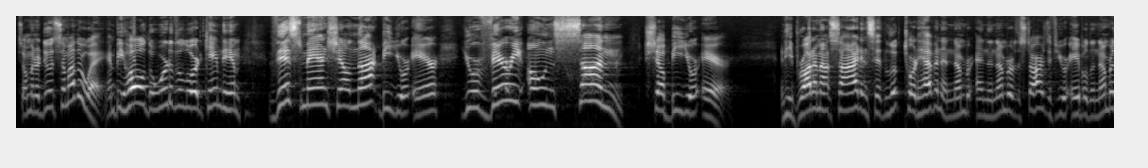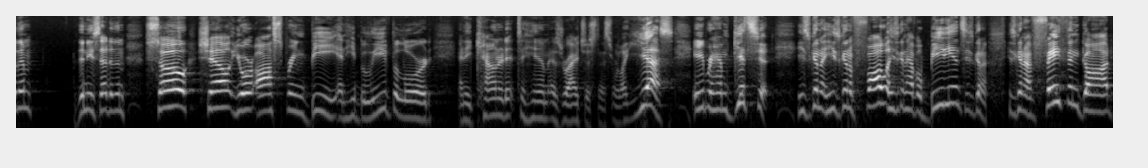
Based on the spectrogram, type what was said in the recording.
So I'm going to do it some other way. And behold, the word of the Lord came to him This man shall not be your heir, your very own son shall be your heir. And he brought him outside and said, Look toward heaven and, number, and the number of the stars, if you are able to number them. Then he said to them, So shall your offspring be. And he believed the Lord, and he counted it to him as righteousness. And we're like, Yes, Abraham gets it. He's going to he's gonna follow, he's going to have obedience, he's going to he's gonna have faith in God,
